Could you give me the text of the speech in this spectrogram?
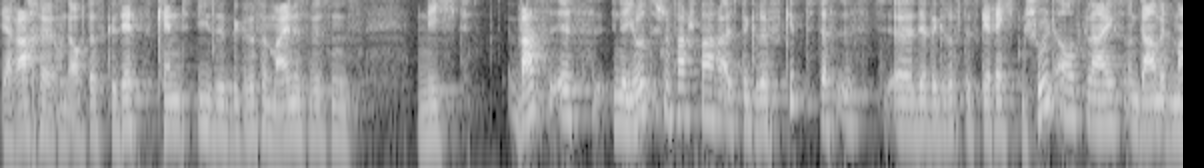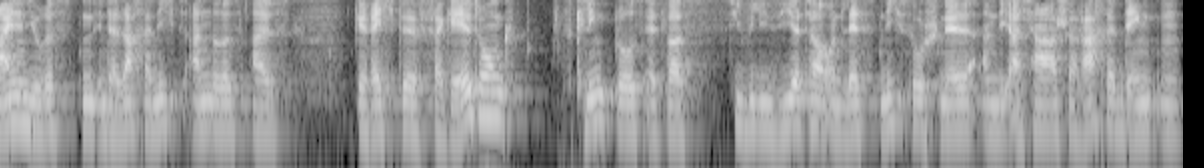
der Rache. Und auch das Gesetz kennt diese Begriffe meines Wissens nicht. Was es in der juristischen Fachsprache als Begriff gibt, das ist äh, der Begriff des gerechten Schuldausgleichs und damit meinen Juristen in der Sache nichts anderes als gerechte Vergeltung. Es klingt bloß etwas zivilisierter und lässt nicht so schnell an die archaische Rache denken.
